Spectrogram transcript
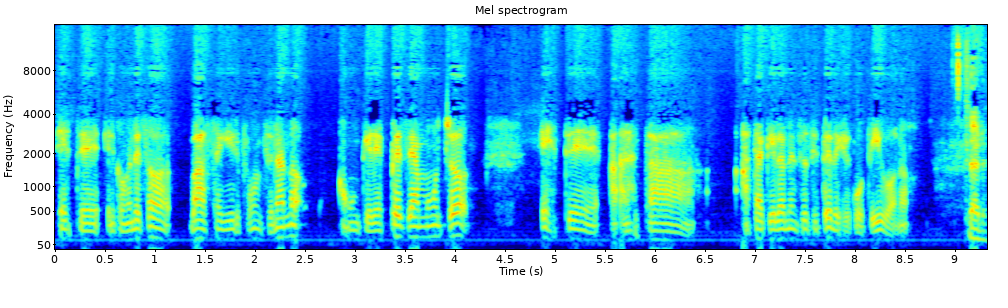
Este, el Congreso va a seguir funcionando, aunque les pese a muchos, este, hasta, hasta que lo necesite el Ejecutivo, ¿no? Claro.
